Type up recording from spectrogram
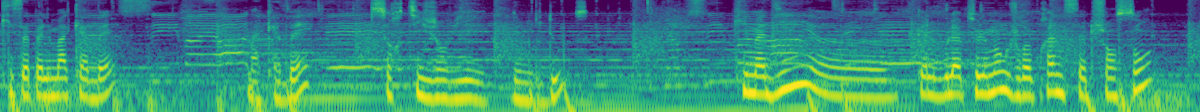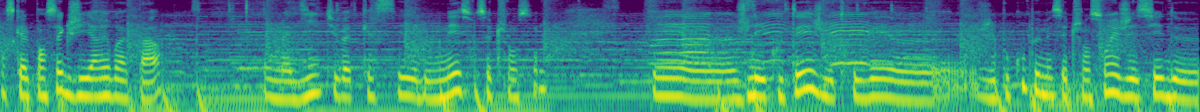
qui s'appelle Maccabée. Maccabée, sortie janvier 2012, qui m'a dit euh, qu'elle voulait absolument que je reprenne cette chanson parce qu'elle pensait que j'y arriverais pas. Elle m'a dit tu vas te casser le nez sur cette chanson. Et euh, je l'ai écoutée, je l'ai trouvée, euh, j'ai beaucoup aimé cette chanson et j'ai essayé de,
